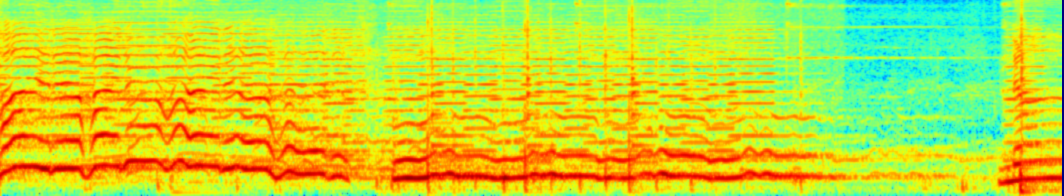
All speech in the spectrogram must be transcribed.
ಹರ ಹರ ಹರ ಹರ ಓ ನಮ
